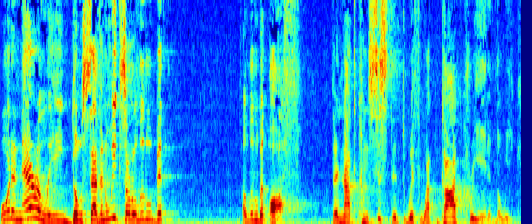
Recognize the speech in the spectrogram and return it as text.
ordinarily those seven weeks are a little bit, a little bit off. They're not consistent with what God created the week.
